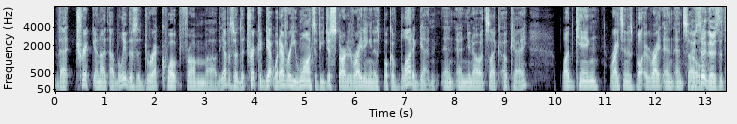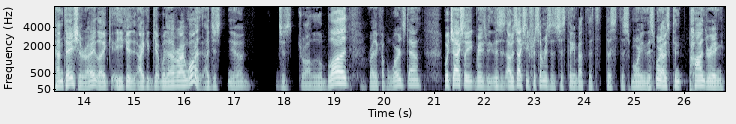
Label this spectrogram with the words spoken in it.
that Trick, and I, I believe this is a direct quote from uh, the episode that Trick could get whatever he wants if he just started writing in his book of blood again. And and you know it's like okay, Blood King writes in his book, right? And and so say there's the temptation, right? Like he could, I could get whatever I want. I just, you know, just draw a little blood, write a couple words down. Which actually brings me. This is I was actually for some reason just thinking about this this this morning. This morning I was con- pondering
